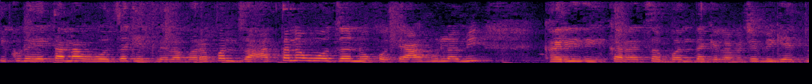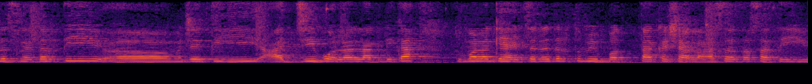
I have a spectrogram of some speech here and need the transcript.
तिकडून येताना ओझं घेतलेलं बरं पण जाताना ओझं नको. त्यामुळं मी खरेदी करायचं बंद केलं म्हणजे मी घेतलंच नाही. तर ती म्हणजे ती आजी बोलायला लागली का तुम्हाला घ्यायचं नाही तर तुम्ही बघता कशाला. असं तसा ती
